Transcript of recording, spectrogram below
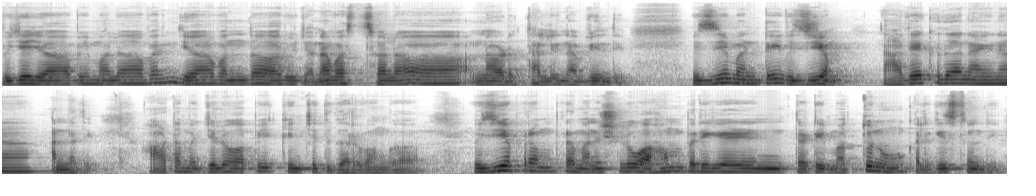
విజయ విమల వంద్య వందారు జనవత్సల అన్నాడు. తల్లి నవ్వింది. విజయం అంటే విజయం. నాదే కదా నాయనా అన్నది. ఆట మధ్యలో అపేక్షించేది గర్వంగా. విజయ పరంపర మనిషిలో అహం పెరిగేంతటి మత్తును కలిగిస్తుంది.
